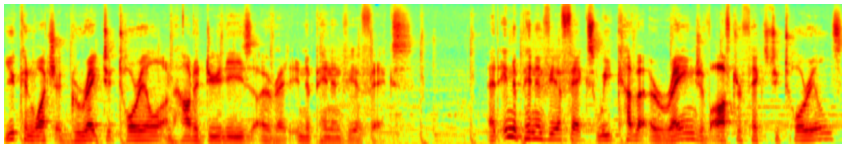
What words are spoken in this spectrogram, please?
You can watch a great tutorial on how to do these over at Independent VFX. At Independent VFX, we cover a range of After Effects tutorials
